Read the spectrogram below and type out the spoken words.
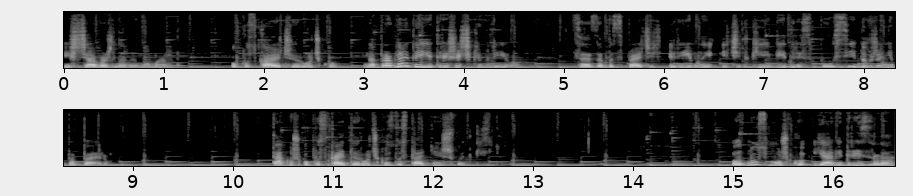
І ще важливий момент. Опускаючи ручку, направляйте її трішечки вліво. Це забезпечить рівний і чіткий відріз по усій довжині паперу. Також опускайте ручку з достатньою швидкістю. Одну смужку я відрізала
